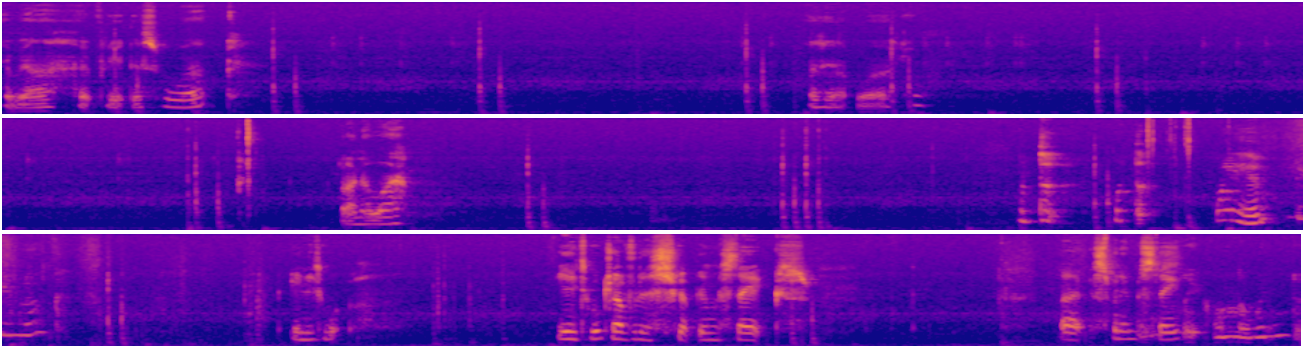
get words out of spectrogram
Here we are. Hopefully this will work. Is it not working? I don't know why. What the? What the? William, do you look? You need to you need to watch out for the scripting mistakes. Like spelling It's mistake. like on the window.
